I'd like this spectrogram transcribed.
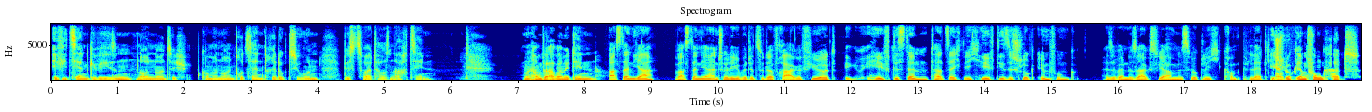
effizient gewesen. 99,9 Prozent Reduktion bis 2018. Nun haben wir aber mit den. Was denn ja? was denn ja, entschuldige bitte, zu der Frage führt, hilft es denn tatsächlich? Hilft diese Schluckimpfung? Also wenn du sagst, wir haben es wirklich komplett. Die Schluckimpfung hat,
